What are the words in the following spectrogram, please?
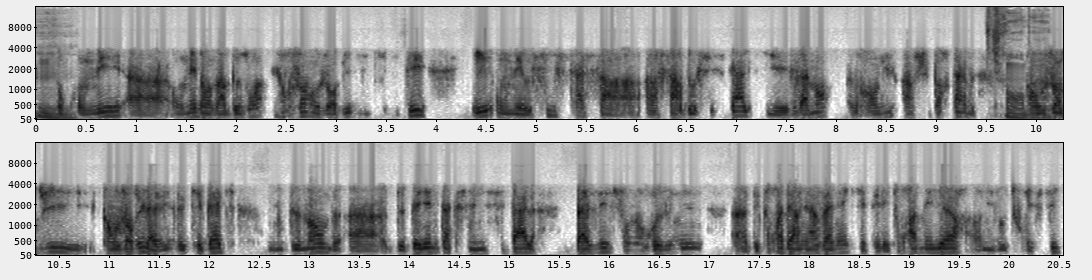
Mmh. Donc on est, euh, on est dans un besoin urgent aujourd'hui de liquidité et on est aussi face à un fardeau fiscal qui est vraiment rendu insupportable. Quand aujourd'hui, quand aujourd'hui la ville de Québec nous demande euh, de payer une taxe municipale basée sur nos revenus euh, des trois dernières années qui étaient les trois meilleures au niveau touristique,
